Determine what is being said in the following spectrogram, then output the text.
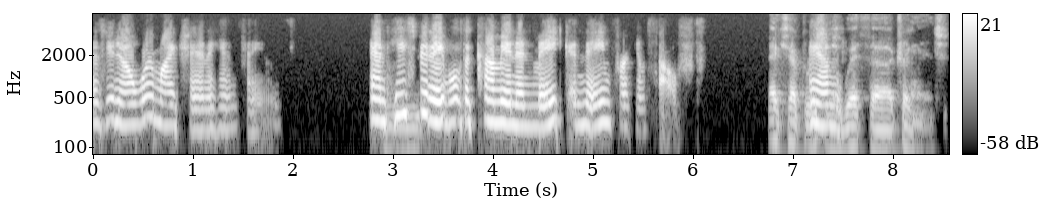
As you know, we're Mike Shanahan fans. And he's been able to come in and make a name for himself. Except recently And- with uh, Trey Lance.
